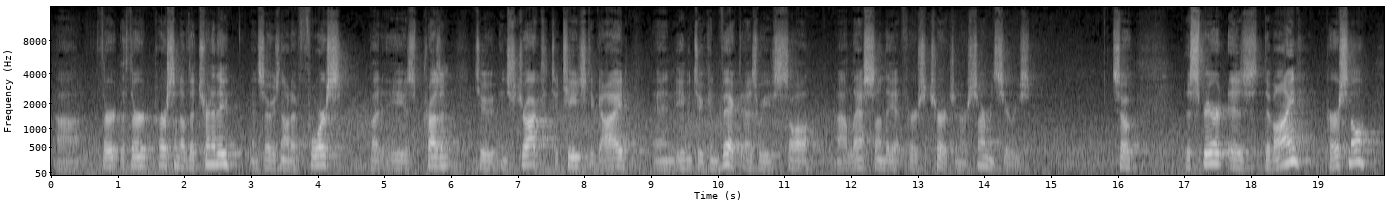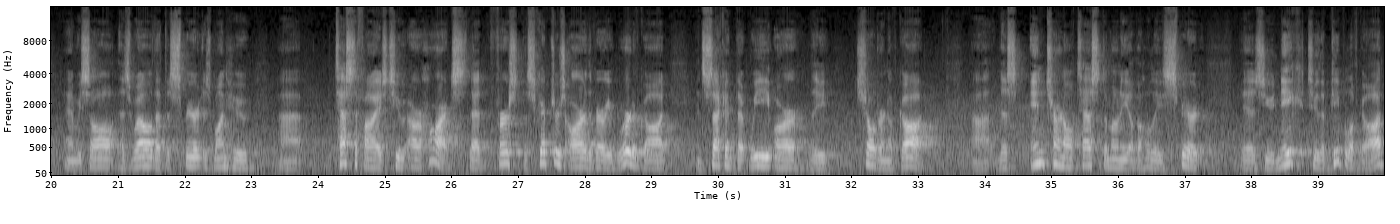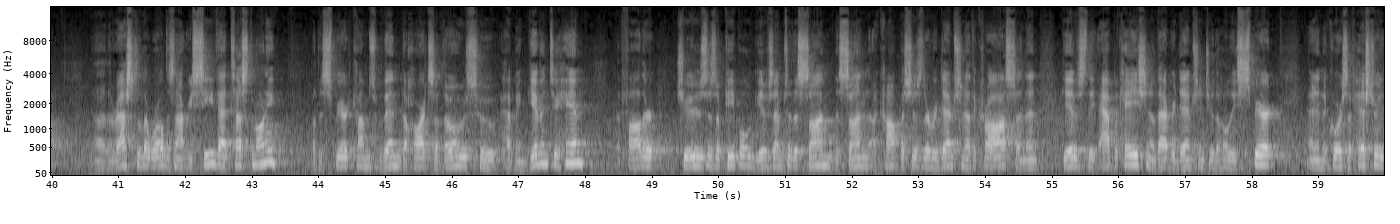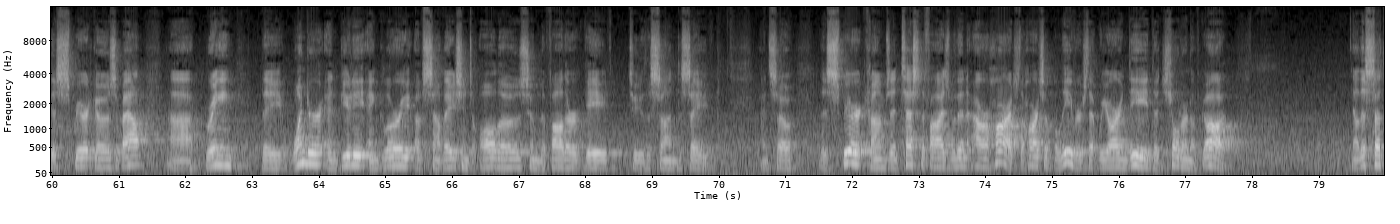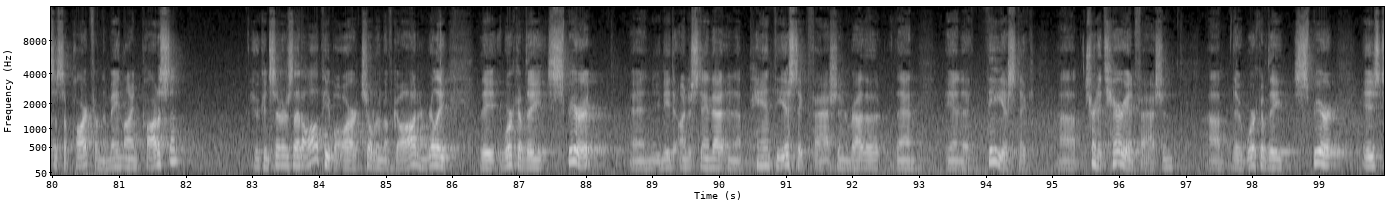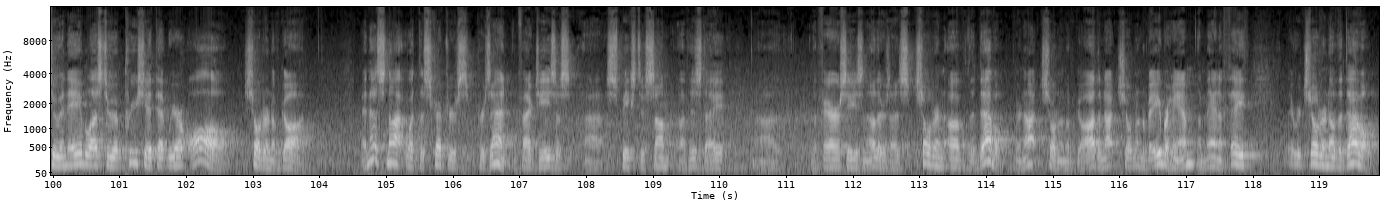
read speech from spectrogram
uh, third, the third person of the Trinity, and so he's not a force, but he is present to instruct, to teach, to guide, and even to convict, as we saw uh, last Sunday at First Church in our sermon series. So the Spirit is divine, personal, and we saw as well that the Spirit is one who uh, testifies to our hearts that first, the Scriptures are the very Word of God, and second, that we are the children of God. Uh, this internal testimony of the Holy Spirit is unique to the people of God. Uh, the rest of the world does not receive that testimony but the Spirit comes within the hearts of those who have been given to Him. The Father chooses a people, gives them to the Son. The Son accomplishes their redemption at the cross and then gives the application of that redemption to the Holy Spirit. And in the course of history, the Spirit goes about uh, bringing the wonder and beauty and glory of salvation to all those whom the Father gave to the Son to save. And so the Spirit comes and testifies within our hearts, the hearts of believers, that we are indeed the children of God. Now, this sets us apart from the mainline Protestant, who considers that all people are children of God, and really the work of the Spirit, and you need to understand that in a pantheistic fashion rather than in a theistic, uh, Trinitarian fashion. Uh, the work of the Spirit is to enable us to appreciate that we are all children of God. And that's not what the scriptures present. In fact, Jesus uh, speaks to some of his day, uh, the Pharisees and others, as children of the devil. They're not children of God. They're not children of Abraham, a man of faith. They were children of the devil.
